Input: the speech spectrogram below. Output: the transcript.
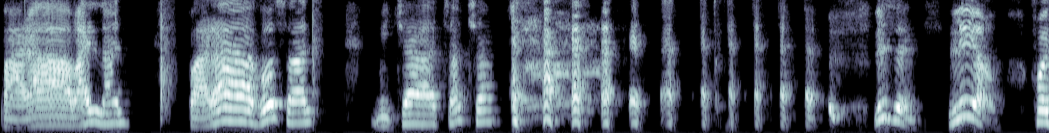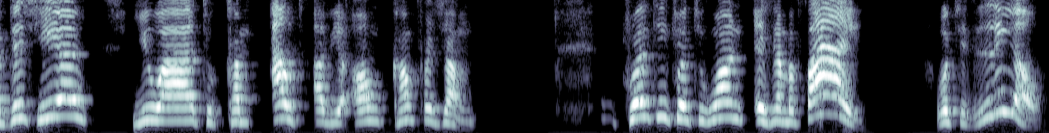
para bailar, para gozar, mi cha cha cha. Listen, Leo, for this year, you are to come out of your own comfort zone. 2021 is number five, which is Leo,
